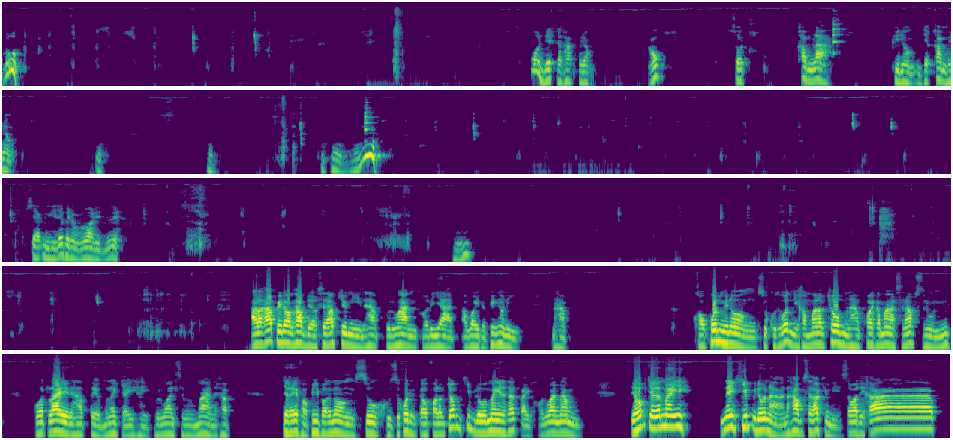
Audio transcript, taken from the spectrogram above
โอ้โอ้เด็ดกระคักพี่น้อง เอาสดคำล่า พี่น้องอีกจะคำพี่น้องแซ่บดีได้อพี่น้องว่าเด็ดเลย เอาละครับพี่น้องครับเดี๋ยวสำหรับคลิปนี้นะครับคุณผู้พันขออนุญาตเอาไว้แต่เพียงเท่านี้นะครับ ขอบคุณพี่น้องสุขุทุกคนที่เข้ามารับชมนะครับคอยเข้ามาสนับสนุนกดไลค์นะครับเติมกำลังใจให้คุณผู้พันเสมอมานะครับ จะได้ฝากพี่ฝากน้องสู่ขุนสุขคนเก่าฝากรับชมคลิปวิดีโอใหม่ทัดไปของคุณวันนำเดี๋ยวพบเจอกันใหม่ในคลิปวิดีโอหนานะครับสำหรับคลิปนี้ สวัสดีครับ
